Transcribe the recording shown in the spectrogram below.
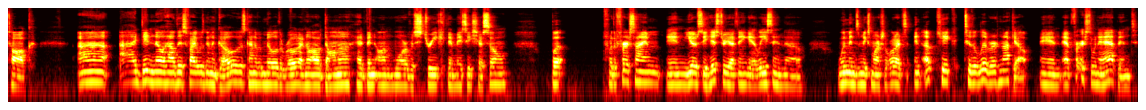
talk, uh, I didn't know how this fight was going to go. It was kind of a middle of the road. I know Aldana had been on more of a streak than Macy Chiasson, But for the first time in UFC history, I think, at least in uh, women's mixed martial arts, an up kick to the liver knockout. And at first, when it happened,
